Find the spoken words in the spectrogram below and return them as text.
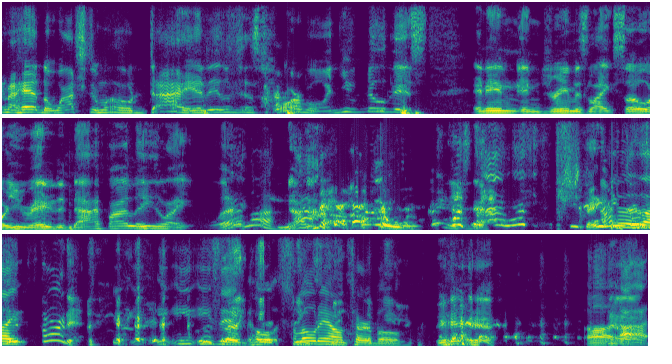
and I had to watch them all die, and it was just horrible. And you knew this. And then and Dream is like, So are you ready to die finally? He's like, What? No. no. What's that? What? was like started. He, he, he said, like, slow down, Turbo. yeah. Uh, no, I,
